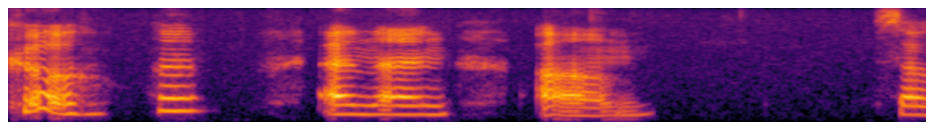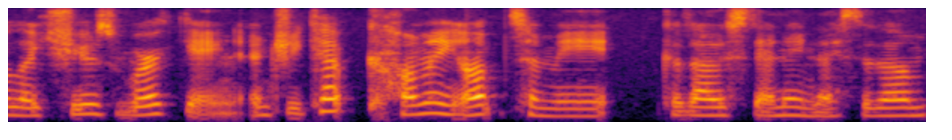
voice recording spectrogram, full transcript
Cool. and then, um, so like she was working and she kept coming up to me because I was standing next to them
